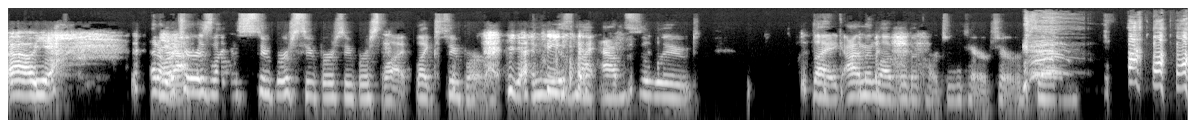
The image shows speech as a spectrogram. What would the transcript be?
Archer. oh yeah. And yeah. Archer is like a super, super, super slut, like super. Yeah, and he, he is, is my absolute. Like I'm in love with a cartoon character. So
